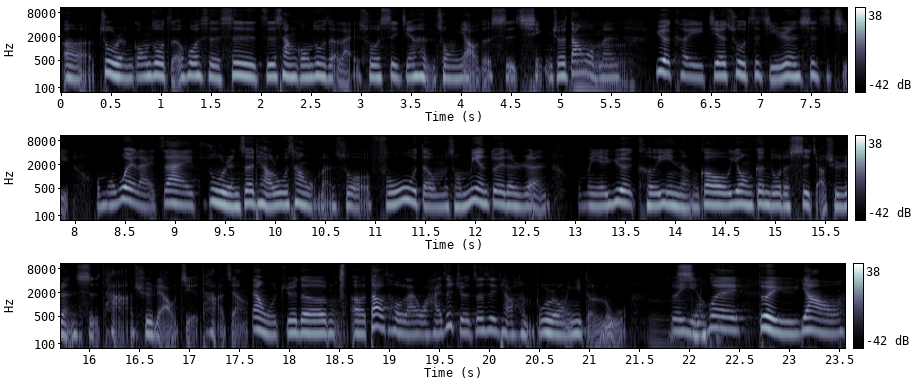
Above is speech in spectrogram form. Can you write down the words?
呃，助人工作者或者是智商工作者来说，是一件很重要的事情。就是当我们越可以接触自己、认识自己，我们未来在助人这条路上，我们所服务的、我们所面对的人，我们也越可以能够用更多的视角去认识他、去了解他。这样，但我觉得，呃，到头来我还是觉得这是一条很不容易的路，所以也会对于要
